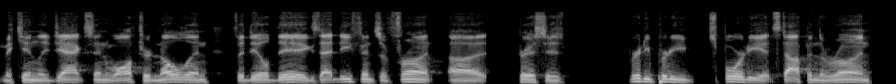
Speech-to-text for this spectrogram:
McKinley Jackson, Walter Nolen, Fadil Diggs, that defensive front, uh, Chris is pretty pretty sporty at stopping the run.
